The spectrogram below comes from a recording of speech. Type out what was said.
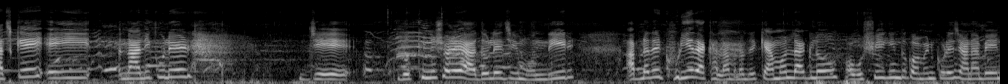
আজকে এই নালিকুলের যে দক্ষিণেশ্বরের আদলে যে মন্দির, আপনাদের ঘুরিয়ে দেখালাম, আপনাদের কেমন লাগল অবশ্যই কিন্তু কমেন্ট করে জানাবেন।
